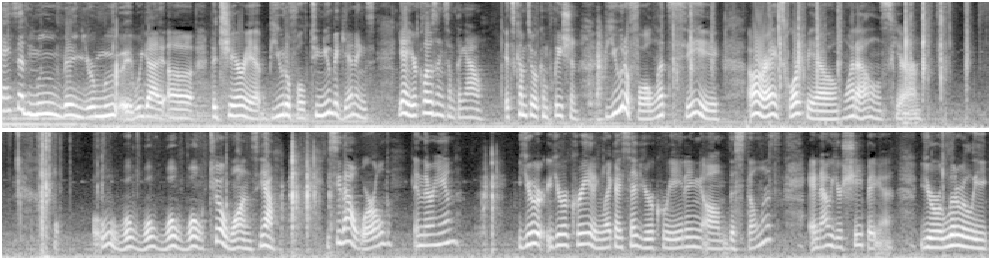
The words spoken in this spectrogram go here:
I said moving. You're moving. We got uh, the chariot. Beautiful. To new beginnings. Yeah, you're closing something out. It's come to a completion. Beautiful. Let's see. All right, Scorpio. What else here? Oh, whoa, whoa, whoa, whoa. Two of wands. Yeah. You see that world in their hand? You're you're creating like i said you're creating um, the stillness and now you're shaping it. You're literally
